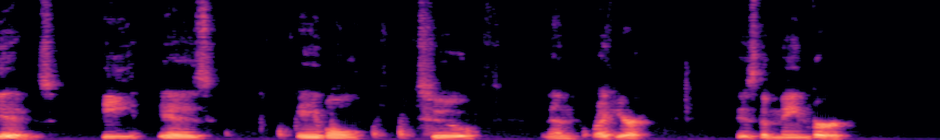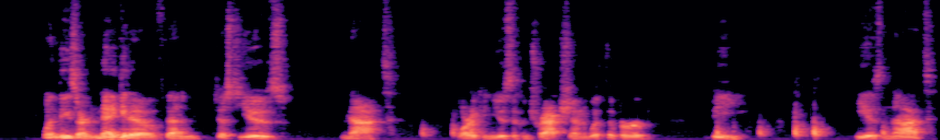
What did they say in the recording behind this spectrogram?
is. He is able to, then right here is the main verb. When these are negative, then just use not, or you can use the contraction with the verb be. He is not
